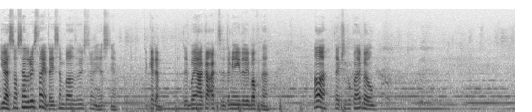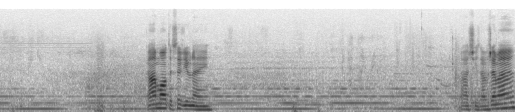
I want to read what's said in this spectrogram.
Jo, já jsem vlastně na druhé straně, tady jsem byl na druhé straně, jasně. Tak jedem. Tady bude nějaká akce, tady mě někdo vybavne. Ale, tady při chvilku nebyl. Kámo, ty jsi divnej. Radši zavřeme.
